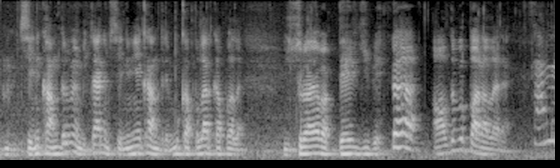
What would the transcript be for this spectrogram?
Seni kandırmıyorum bir tanem. Seni niye kandırayım? Bu kapılar kapalı. Yusra'ya bak dev gibi. Aldı mı paraları? Sen de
